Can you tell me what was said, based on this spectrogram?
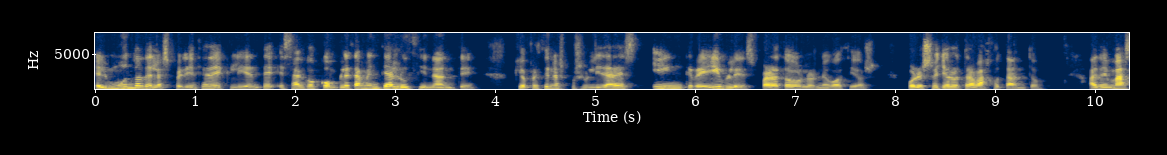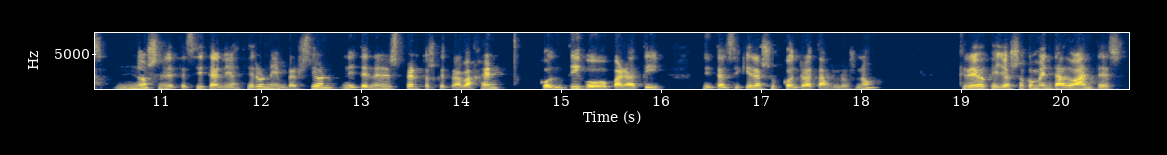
El mundo de la experiencia de cliente es algo completamente alucinante, que ofrece unas posibilidades increíbles para todos los negocios. Por eso yo lo trabajo tanto. Además, no se necesita ni hacer una inversión ni tener expertos que trabajen contigo o para ti, ni tan siquiera subcontratarlos, ¿no? Creo que ya os he comentado antes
